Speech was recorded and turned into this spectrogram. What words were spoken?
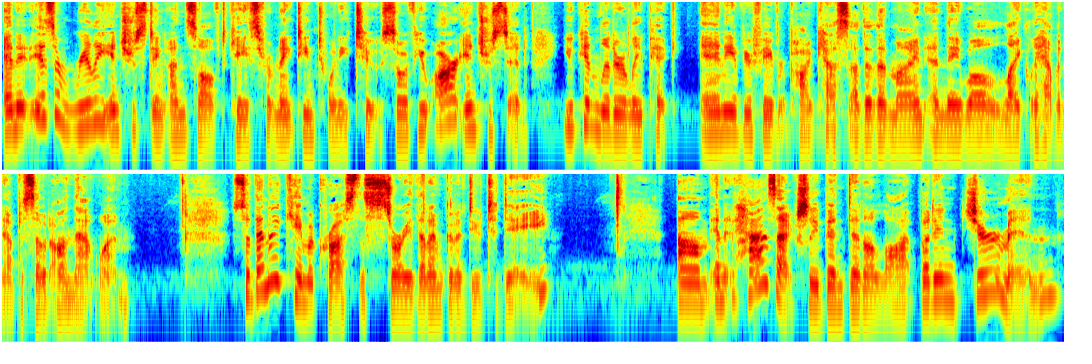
And it is a really interesting unsolved case from 1922. So if you are interested, you can literally pick any of your favorite podcasts other than mine, and they will likely have an episode on that one. So then I came across the story that I'm going to do today. Um, and it has actually been done a lot, but in German,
